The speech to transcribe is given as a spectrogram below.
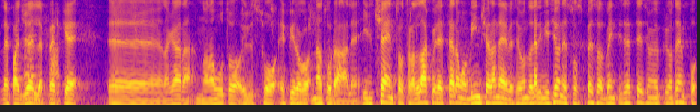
le pagelle eh, perché eh, la gara non ha avuto il suo epilogo naturale. Il centro tra l'Aquila e Teramo vince la neve, seconda divisione, sospeso al 27 del primo tempo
